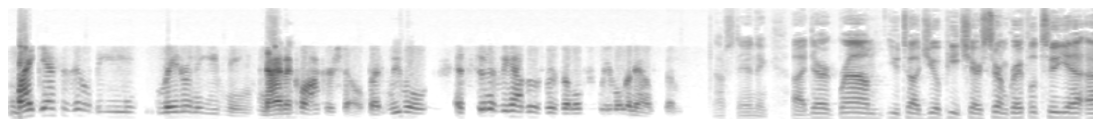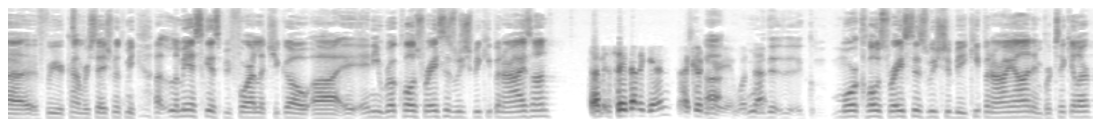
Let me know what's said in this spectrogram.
My guess is it'll be later in the evening, nine o'clock or so, but we will as soon as we have those results, we will announce them. Outstanding. Uh, Derek Brown, Utah GOP Chair. Sir, I'm grateful to you uh, for your conversation with me. Uh, let me ask you this before I let you go. Uh, any real close races we should be keeping our eyes on? Um, say that again. I couldn't Uh, hear you. What's that? the- the more close races we should be keeping our eye on in particular?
